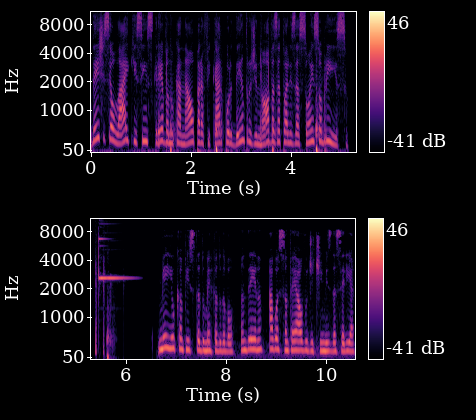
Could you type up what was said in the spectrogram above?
Deixe seu like e se inscreva no canal para ficar por dentro de novas atualizações sobre isso. Meio-campista do Mercado da Boa, Andrena, Água Santa é alvo de times da Série A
